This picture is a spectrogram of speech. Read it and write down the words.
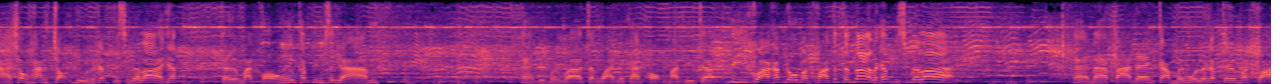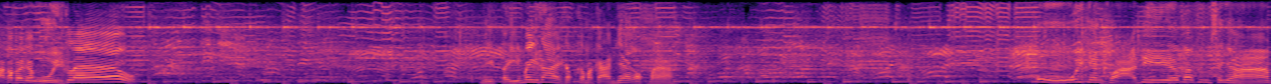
หาช่องทางเจาะอยู่นะครับอิสเบลล่าครับเจอหมัดของทัพทิมสยามแหม่ดูเหมือนว่าจังหวะในการออกหมัดนี้จะดีกว่าครับโดนหมัดขวาเต็มๆหน้าเลยครับอิสเบลล่าแหม่หน้าตาแดงก่ำไปหมดเลยครับเจอหมัดขวาเข้าไปครับโอ้ยอีกแล้ว นี่ตีไม่ได้ครับกรรมการแยกออกมา โอ้ยแข้งขวาดีครับทัพทิมสยาม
